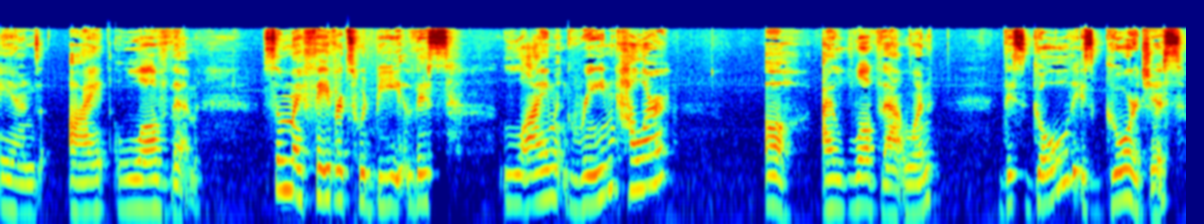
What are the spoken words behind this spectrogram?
and I love them. Some of my favorites would be this lime green color. Oh, I love that one. This gold is gorgeous.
